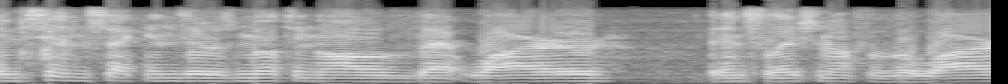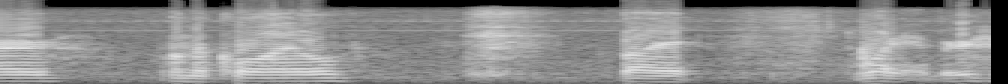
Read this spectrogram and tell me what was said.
in 10 seconds it was melting all of that wire, the insulation off of the wire on the coil. But, whatever.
